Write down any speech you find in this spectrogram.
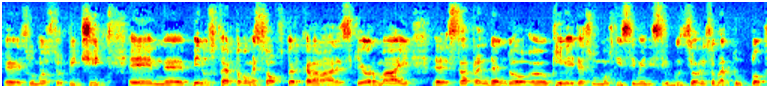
eh, sul nostro PC eh, viene offerto come software Calamares che ormai eh, sta prendendo eh, piede su moltissime distribuzioni soprattutto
